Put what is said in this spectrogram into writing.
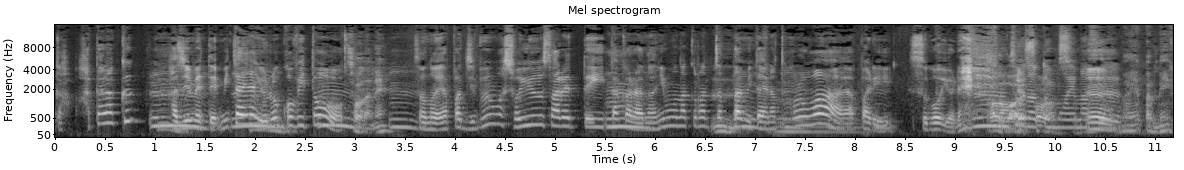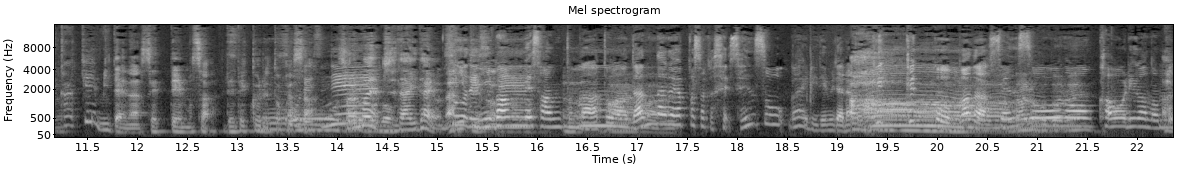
か働く、うん初めてみたいな喜びと、うん。そうだね。うん。そのやっぱ自分は所有されていたからうん。何もなくなっちゃったみたいなところうん。はやっぱりすごいよね、そうだと思います。うん。まあ、やっぱ妾みたいな設定もさ出てくるとかうんさ、そうですね。それは時代だよな。そうですね。2番目さんとか、うん。あとは旦那がやっぱさせ戦争帰りでみたいな結構まだ戦争の香りが残っ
